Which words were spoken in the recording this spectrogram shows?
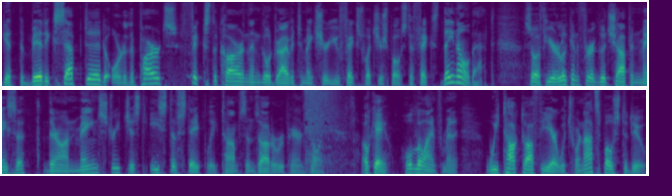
get the bid accepted, order the parts, fix the car, and then go drive it to make sure you fixed what you're supposed to fix. They know that. So if you're looking for a good shop in Mesa, they're on Main Street just east of Stapley, Thompson's Auto Repair and Towing. Okay, hold the line for a minute. We talked off the air, which we're not supposed to do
